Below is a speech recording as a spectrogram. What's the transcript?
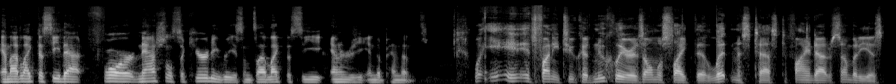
and I'd like to see that for national security reasons. I'd like to see energy independence. Well, it's funny too because nuclear is almost like the litmus test to find out if somebody is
